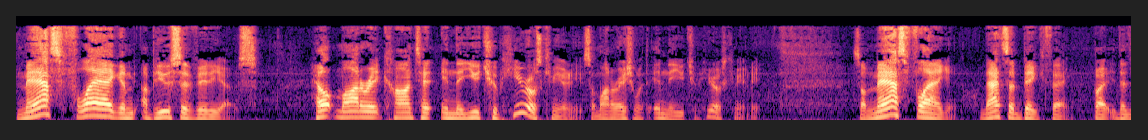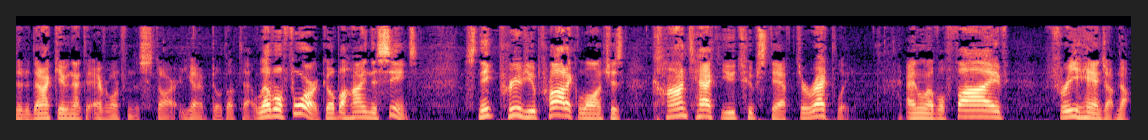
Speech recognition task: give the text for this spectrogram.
Mass flag abusive videos. Help moderate content in the YouTube Heroes community. So, moderation within the YouTube Heroes community. So, mass flagging. That's a big thing. But they're not giving that to everyone from the start. You got to build up that. Level 4. Go behind the scenes. Sneak preview product launches. Contact YouTube staff directly. And level 5. Free hand job. No.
